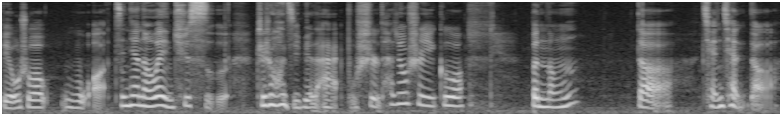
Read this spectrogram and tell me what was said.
比如说，我今天能为你去死这种级别的爱，不是，它就是一个本能的、浅浅的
